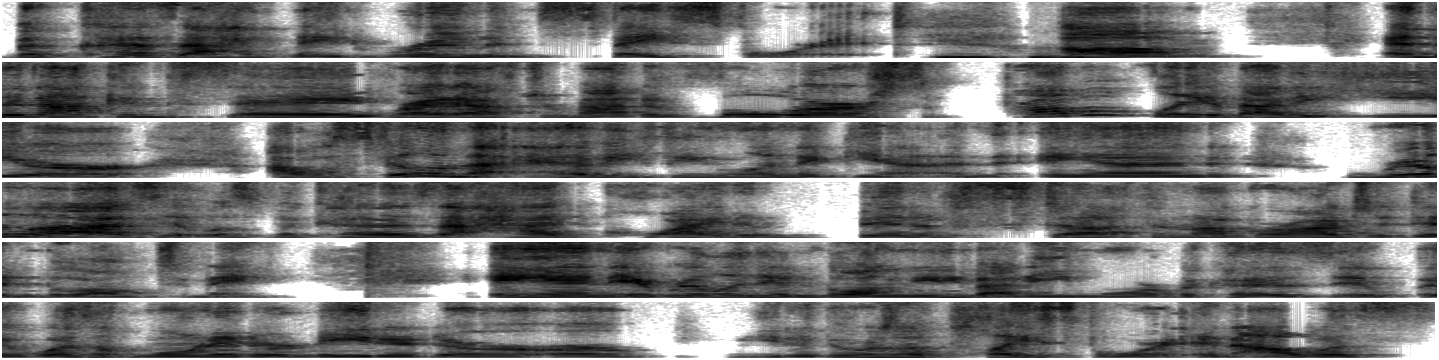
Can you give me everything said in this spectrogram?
because I had made room and space for it. Mm-hmm. Um, and then I can say right after my divorce, probably about a year, I was feeling that heavy feeling again and realized it was because I had quite a bit of stuff in my garage that didn't belong to me. And it really didn't belong to anybody anymore because it, it wasn't wanted or needed or, or, you know, there was a place for it. And I was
